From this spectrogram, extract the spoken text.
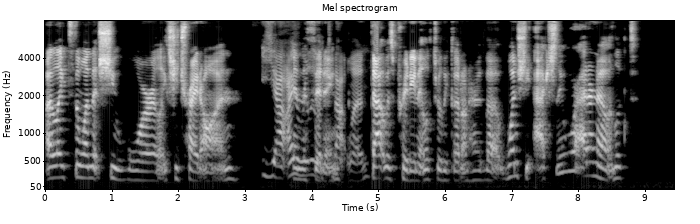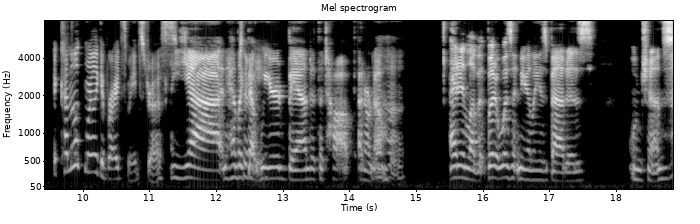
I liked the one that she wore, like she tried on. Yeah, I And the really fitting. liked that one. That was pretty and it looked really good on her. The one she actually wore, I don't know, it looked It kind of looked more like a bridesmaid's dress. yeah, and it had like that me. weird band at the top. I don't know. Uh-huh. I didn't love it, but it wasn't nearly as bad as Unchan's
